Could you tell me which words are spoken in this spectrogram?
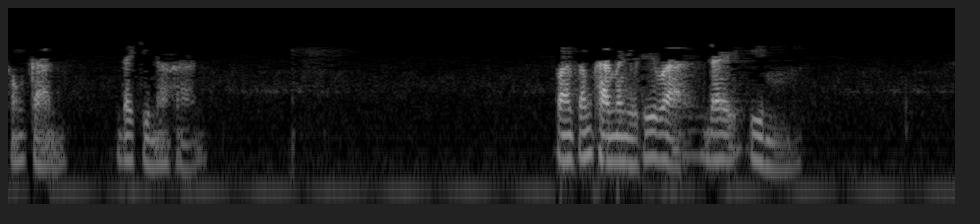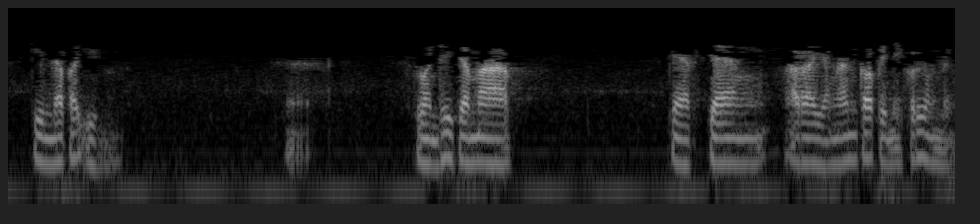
ของการได้กินอาหาร ความสำคัญมันอยู่ที่ว่าได้อิ่ม กินแล้วก็อิ่ม ส่วนที่จะมาแจกแจงอะไรอย่างนั้นก็เป็นอีกเรื่องหนึ่ง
